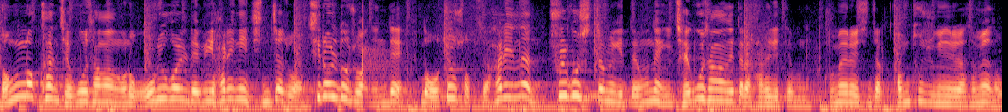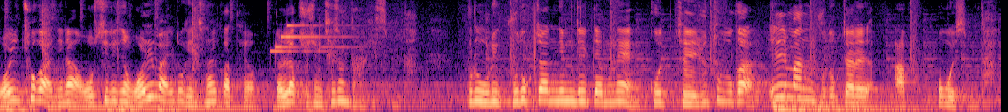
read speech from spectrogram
넉넉한 재고 상황으로 5, 6월 대비 할인이 진짜 좋아요. 7월도 좋았는데 근데 어쩔 수 없어요. 할인은 출고 시점이기 때문에 이 재고 상황에 따라 다르기 때문에 구매를 진짜 검토 중이라서면 월초가 아니라 5 시리즈는 월 말도 괜찮을 것 같아요. 연락 주시면 최선 다하겠습니다. 그리고 우리 구독자님들 때문에 곧 제 유튜브가 1만 구독자를 앞보고 있습니다.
